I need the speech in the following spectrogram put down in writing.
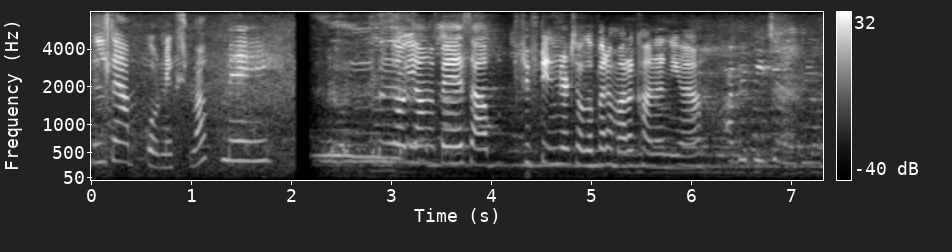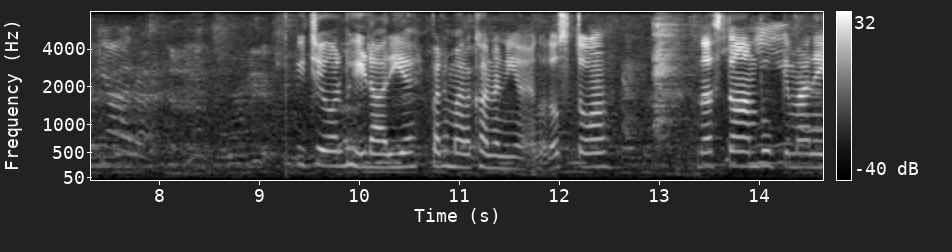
मिलते हैं आपको नेक्स्ट ब्लॉग में। तो यहाँ पे सब 15 मिनट्स हो गए पर हमारा खाना नहीं आया। अभी पीछे क्या आ रहा है? पीछे और भीड़ आ रही है पर हमारा खाना नहीं आएगा दोस्तों। दोस्तों हम भूख के मारे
